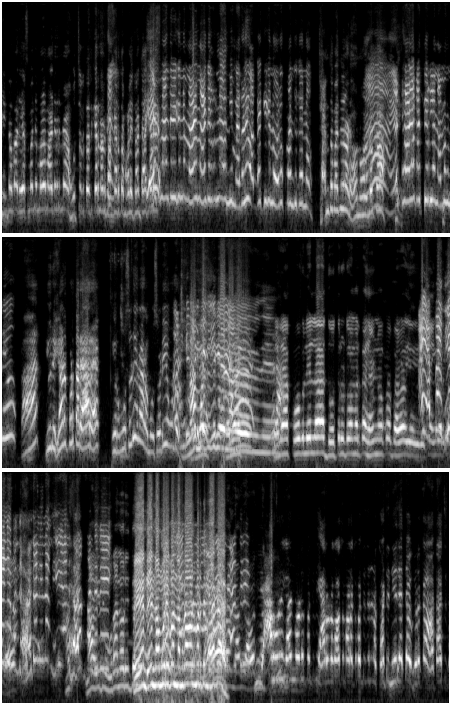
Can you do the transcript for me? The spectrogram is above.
ಹಿಂಗ ಮಾಡಿ ಎಸ್ ಮಂದಿ ಮಳೆ ಮಾಡಿರಿ ನಾ ಹುಚ್ಚಕ್ ತಂದ್ಕ್ಯಾರ ನನ್ನ ಬಂಗಾರದ ಮಗಳಿಗೆ ಗಂಟ ಹಾಕ್ಯಾರ ಎಷ್ಟ್ ಮಂದಿಗೆ ನಿಮ್ಮ ಮಳೆ ಮಗಳಿಗೆ ಒಬ್ಬಾಕಿಗೆ ನೋಡಕ್ ಬಂದಿದ್ದ ನಾವು. ಚಂದ ಬಂದಿ ನೋಡಿ ಅವ್ನು ನೋಡ್ಬೇಕ. ಎಷ್ಟ್ ಹೇಳಕತ್ತಿರ್ಲ ನಮಗ್ ನೀವು? ಆ ಕೊಡ್ತಾರ ಯಾರ? ಇವ್ನು ಮುಸುಡಿ ನೋಡ ಮುಸುಡಿ ಹೋಗ್ಲಿಲ್ಲ ದೋತ್ರ ಹೆಣ್ಣು ಬರೋ ನಾವ್. ಏನ್ರಿ? ನಮ್ಮೂರಿಗೆ ಬಂದ್ ನಮ್ಗ ಅವಾಜ್ ಮಾಡ್ತೀನಿ ಯಾಕ? ನಾವ್ ಯಾವತ್ತ್ ಊರಿಗೆ ಹೆಣ್ ನೋಡಕ್ ಬಂದಿದ್ದಿ ಯಾರ ಊರಿಗೆ ಮಾಡಕ್ ಬಂದಿದ್ರಿ? ಕಟ್ಟಿ ನೀರ್ ಐತಾವ ಗಿಡಕ್ಕ ಆಟ ಹಚ್ಚಿದ.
